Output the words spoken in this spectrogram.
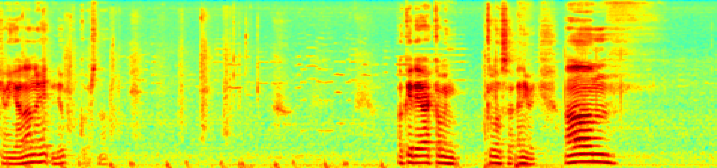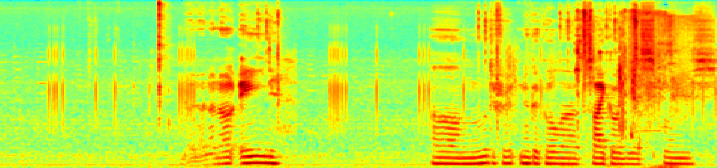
Can I get on it? Nope, of course not. Okay, they are coming closer. Anyway, um... No, no, no, no, aid. Um, Nuka-Cola, Psycho, yes, please.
